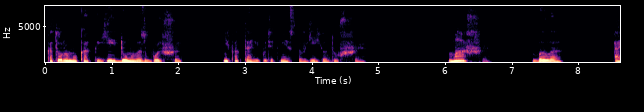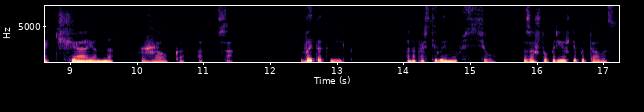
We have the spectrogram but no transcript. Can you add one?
которому, как ей думалось, больше никогда не будет места в ее душе. Маше было отчаянно жалко отца. В этот миг она простила ему все, за что прежде пыталась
